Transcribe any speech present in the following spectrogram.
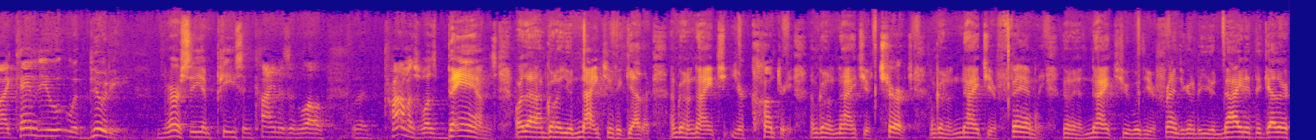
I came to you with beauty, mercy, and peace, and kindness, and love promise was bands, or that I'm going to unite you together. I'm going to unite your country. I'm going to unite your church. I'm going to unite your family. I'm going to unite you with your friends. You're going to be united together,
